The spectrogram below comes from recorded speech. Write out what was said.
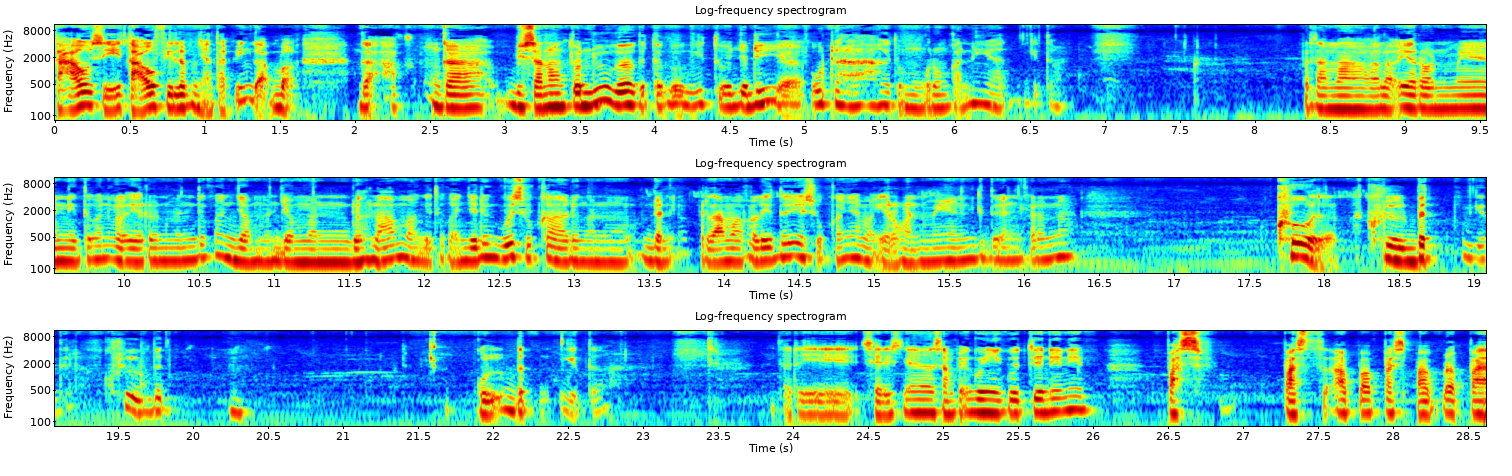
tahu sih tahu filmnya tapi nggak nggak nggak bisa nonton juga gitu gitu. Jadi ya udah gitu mengurungkan niat gitu. Pertama kalau Iron Man itu kan kalau Iron Man itu kan zaman zaman udah lama gitu kan. Jadi gue suka dengan dan pertama kali itu ya sukanya sama Iron Man gitu kan. Karena cool. Cool bet gitu. Cool bet hmm. cool bet gitu. Dari seriesnya sampai gue ngikutin ini pas pas apa pas berapa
